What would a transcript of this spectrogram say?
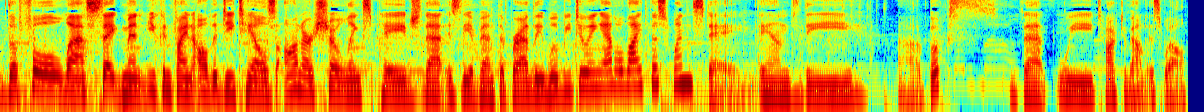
the full last segment, you can find all the details on our show links page. That is the event that Bradley will be doing at Alight this Wednesday, and the uh, books that we talked about as well.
